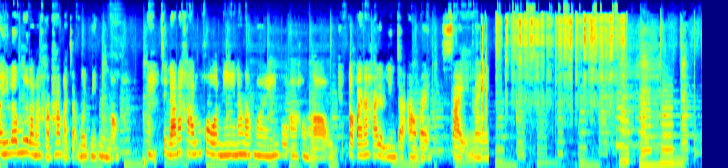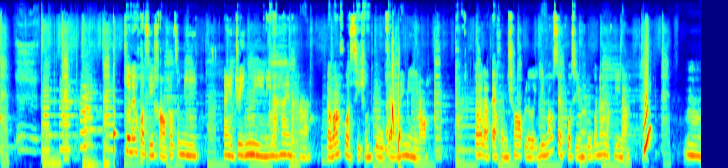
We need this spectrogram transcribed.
อนนี้เริ่มมืดแล้วนะคะ ภาพอาจจะมืดนิดนึงเนาะเสร็จแล้วนะคะทุกคนนี่น่ารักไหมโบอาของเรา ต่อไปนะคะ เดี๋ยวยินจะเอาไปใส่ในคือในขวดสีขาวเขาจะมีไอดริงมีนี้มาให้นะคะ แต่ว่าขวดสีชมพูจะไม่มีเนาะก็แล้วแต่คนชอบเลย ยินว่าใส่ขวดสีชมพูก็น่ารักดีนะ อืม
